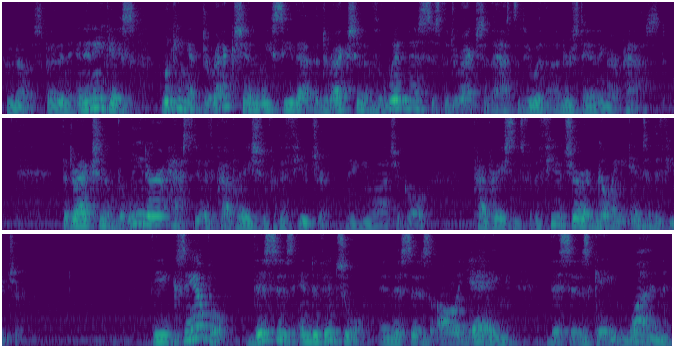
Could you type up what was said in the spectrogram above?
who knows. But in, in any case, looking at direction, we see that the direction of the witness is the direction that has to do with understanding our past. The direction of the leader has to do with preparation for the future, making logical preparations for the future and going into the future. The example, this is individual, and this is all yang, this is gate one.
